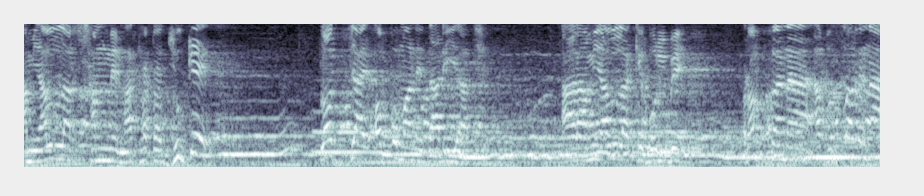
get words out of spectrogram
আমি আল্লাহর সামনে মাথাটা ঝুঁকে লজ্জায় অপমানে দাঁড়িয়ে আছে। আর আমি আল্লাহকে বলবে রব্বানা আবসারনা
